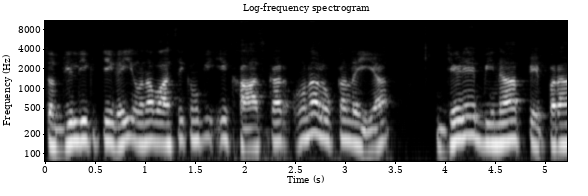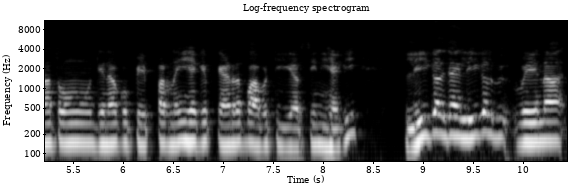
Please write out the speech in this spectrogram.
ਤਬਦੀਲੀ ਕੀਤੀ ਗਈ ਉਹਨਾਂ ਵਾਸਤੇ, ਕਿਉਂਕਿ ਇਹ ਖਾਸ ਕਰ ਉਹਨਾਂ ਲੋਕਾਂ ਲਈ ਆ ਜਿਹੜੇ ਬਿਨਾ ਪੇਪਰਾਂ ਤੋਂ, ਜਿਨ੍ਹਾਂ ਕੋਲ ਪੇਪਰ ਨਹੀਂ ਹੈਗੇ, ਕਹਿਣ ਦਾ ਭਾਵ ਟੀਆਰਸੀ ਨਹੀਂ ਹੈਗੀ ਲੀਗਲ ਜਾਂ ਇਲੀਗਲ ਵੇ ਨਾਲ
